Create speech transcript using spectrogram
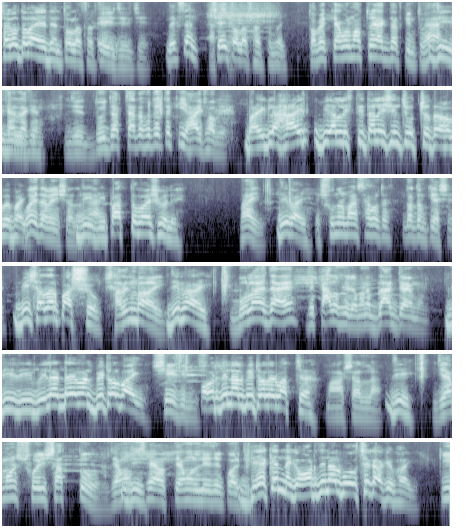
ছাগল তো ভাই এই দেন তলা ছাড়ছে। এই যে এই যে। দেখছেন? সেই তলা ছাড়ছে ভাই। তবে কেবলমাত্র এক দাঁত কিন্তু হ্যাঁ? জি, জি, রাখেন যে দুই দাঁত চার দাঁত হতে কি হাইট হবে? ভাই এগুলা হাইট বিয়াল্লিশ তেতাল্লিশ ইঞ্চি উচ্চতা হবে ভাই। হয়ে যাবে জি জি। প্রাপ্ত বয়স হলে। ভাই জি ভাই। সুন্দর মানের ছাগলটা দাম কি আসে? বিশ হাজার পাঁচশো। স্বাধীন ভাই? জি ভাই। বলা যায় যে কালো হীরা মানে ব্ল্যাক ডায়মন্ড জি জি বিলার ডায়মন্ড বিটল ভাই। সেই জিনিস। অরিজিনাল বিটলের বাচ্চা। মাশাআল্লাহ। জি। যেমন শরীর স্বাস্থ্য যেমন তেমন লেজের কোয়ালিটি দেখেন নাকি অরিজিনাল বলছে কাকে ভাই? কি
